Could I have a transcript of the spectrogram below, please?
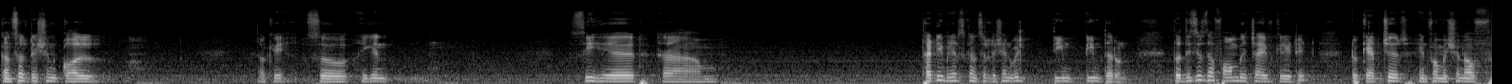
consultation call okay. So you can see here um, 30 minutes consultation with team team Tarun. So this is the form which I've created to capture information of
